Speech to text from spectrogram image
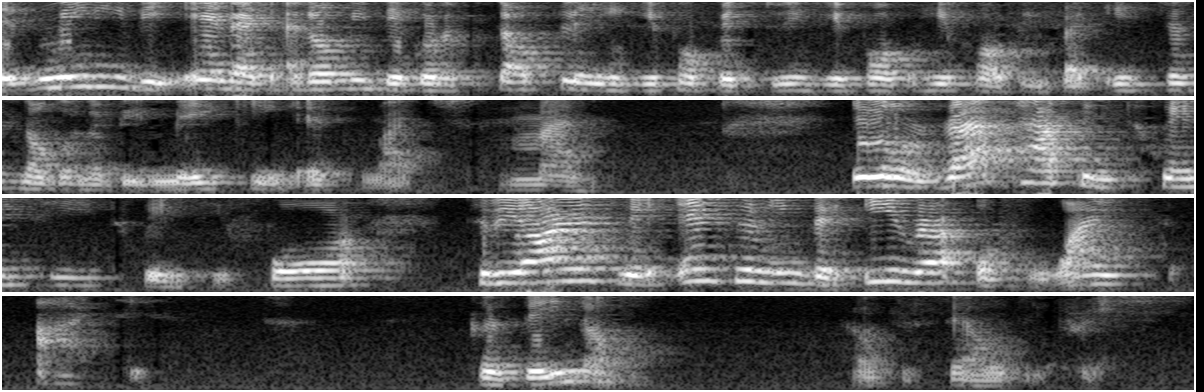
Meaning the end, I, I don't mean they're going to stop playing hip hop and doing hip hop, hip hop, but it's just not going to be making as much money. It'll wrap up in 2024. To be honest, we're entering the era of white artists because they know how to sell depression.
